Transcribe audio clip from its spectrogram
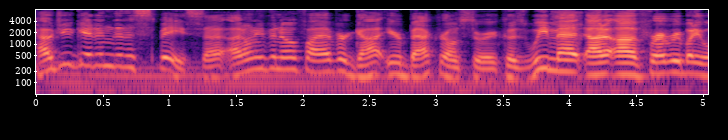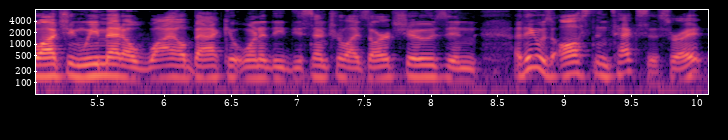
How'd you get into this space? I, I don't even know if I ever got your background story because we met. Uh, uh, for everybody watching, we met a while back at one of the decentralized art shows in I think it was Austin, Texas, right?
